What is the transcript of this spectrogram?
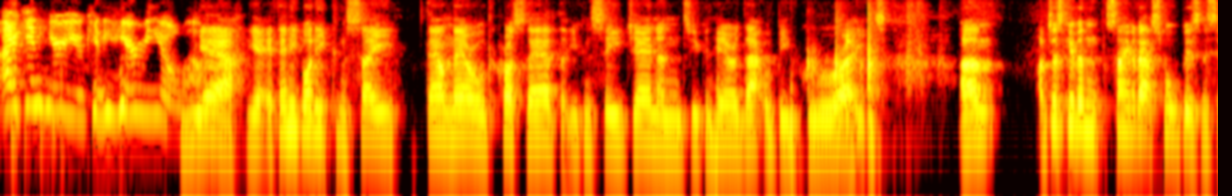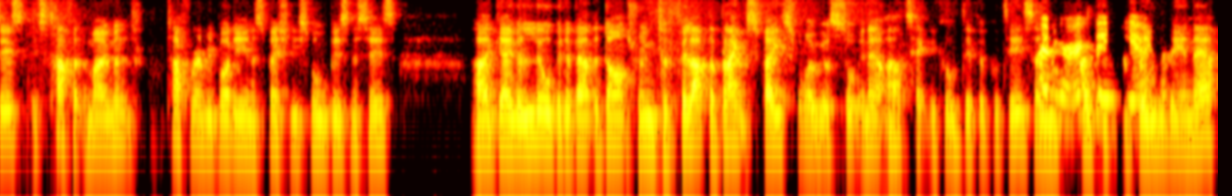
I can hear you. Can you hear me? Oh. Yeah, yeah. If anybody can say down there or across there that you can see Jen and you can hear her, that would be great. Um, I've just given saying about small businesses. It's tough at the moment, tough for everybody, and especially small businesses. I gave a little bit about the dance room to fill up the blank space while we were sorting out our technical difficulties. Work, thank you. Bring in there.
